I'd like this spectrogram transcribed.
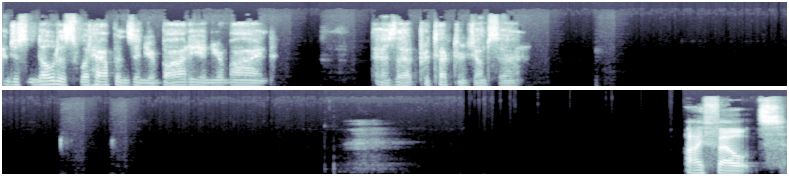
and just notice what happens in your body and your mind as that protector jumps in. I felt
